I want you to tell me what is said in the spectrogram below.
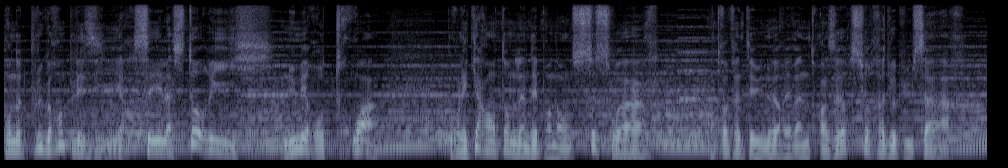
pour notre plus grand plaisir. C'est la story numéro 3 pour les 40 ans de l'indépendance ce soir entre 21h et 23h sur Radio Pulsar.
